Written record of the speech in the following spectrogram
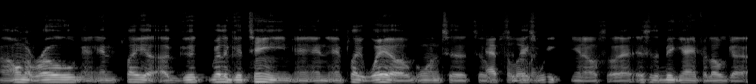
uh, on the road and, and play a, a good, really good team and, and, and play well going to, to, to next week. You know, so that, this is a big game for those guys.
